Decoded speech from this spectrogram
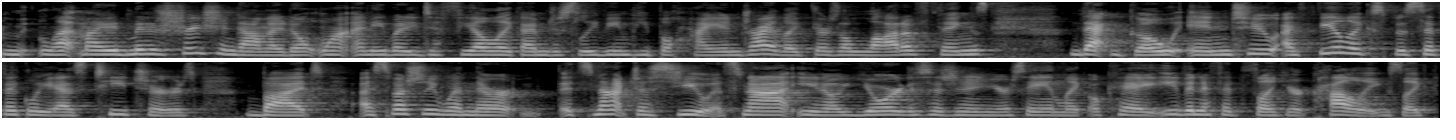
let my administration down. I don't want anybody to feel like I'm just leaving people high and dry. Like there's a lot of things that go into I feel like specifically as teachers, but especially when they're it's not just you. It's not, you know, your decision and you're saying like, okay, even if it's like your colleagues, like,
